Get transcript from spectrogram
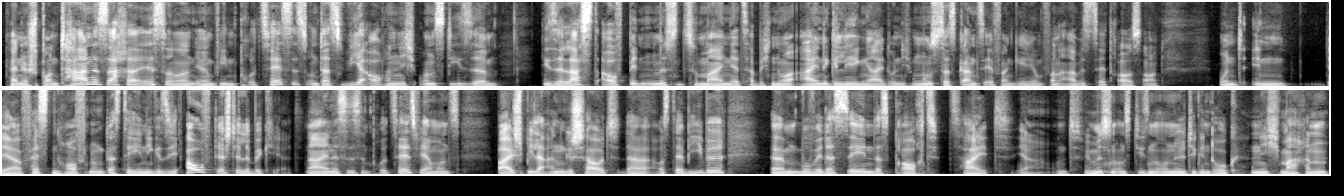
keine spontane Sache ist, sondern irgendwie ein Prozess ist und dass wir auch nicht uns diese, diese Last aufbinden müssen, zu meinen, jetzt habe ich nur eine Gelegenheit und ich muss das ganze Evangelium von A bis Z raushauen. Und in der festen Hoffnung, dass derjenige sich auf der Stelle bekehrt. Nein, es ist ein Prozess. Wir haben uns Beispiele angeschaut da aus der Bibel, ähm, wo wir das sehen, das braucht Zeit. Ja, und wir müssen uns diesen unnötigen Druck nicht machen,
